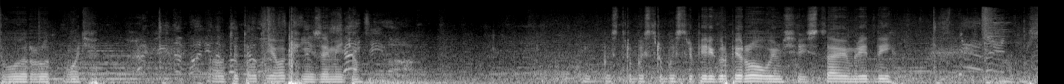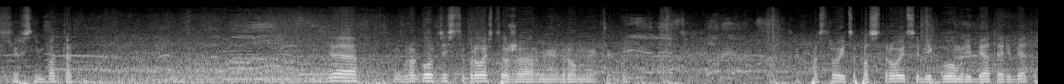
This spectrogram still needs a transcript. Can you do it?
Твой рот, мать. А вот это вот я вообще не заметил. Быстро, быстро, быстро перегруппировываемся и ставим ряды. Хер с ним в атаку. Да, врагов здесь собралась тоже армия огромная, как бы. Построиться, построиться бегом, ребята, ребята,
